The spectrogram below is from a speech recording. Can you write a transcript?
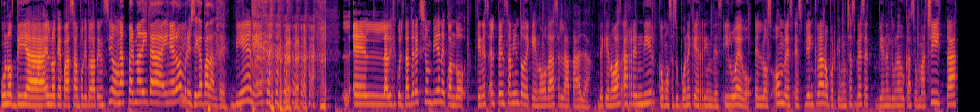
unos días en lo que pasa un poquito de atención Unas palmaditas en el hombro y siga para adelante. viene. el- la dificultad de erección viene cuando tienes el pensamiento de que no das la talla, de que no vas a rendir como se supone que rindes. Y luego, en los hombres es bien claro porque muchas veces vienen de una educación machista,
